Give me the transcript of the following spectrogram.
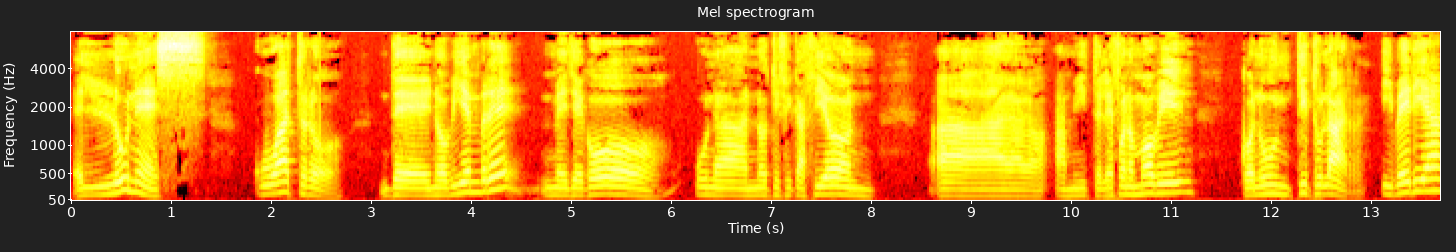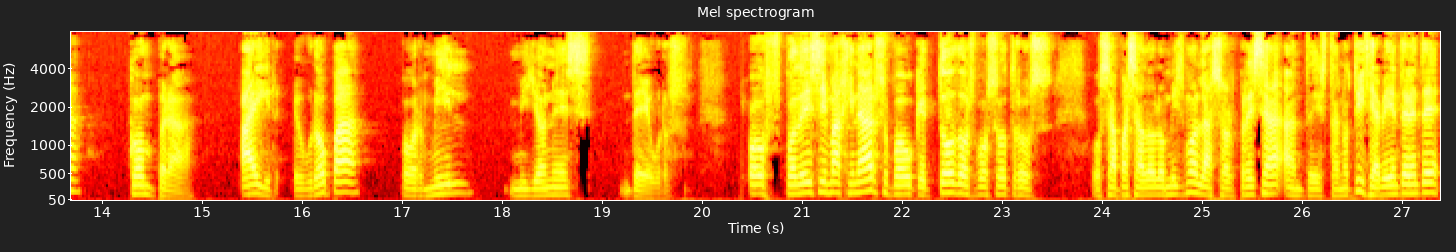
El lunes 4 de noviembre me llegó una notificación a, mi teléfono móvil con un titular. Iberia compra Air Europa por mil millones de euros. Os podéis imaginar, supongo que todos vosotros os ha pasado lo mismo, la sorpresa ante esta noticia. Evidentemente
